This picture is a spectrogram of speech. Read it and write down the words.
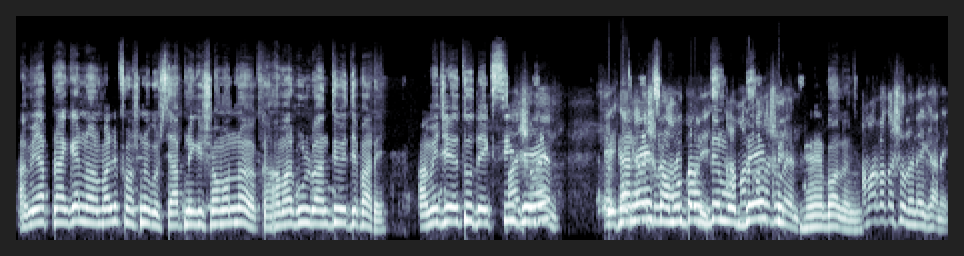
আমি আপনাকে নরমালি প্রশ্ন করছি আপনি কি সমন্বয়ক? আমার ভুল ভ্রান্তি হইতে পারে। আমি যেহেতু দেখছি যে শুনেন, এখানে সমন্বয়কদের মধ্যে হ্যাঁ বলেন। আমার কথা শুনেন এখানে।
